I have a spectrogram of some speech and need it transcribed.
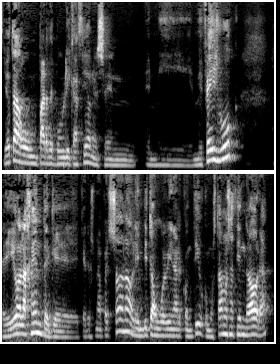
Yo te hago un par de publicaciones en, en mi, en mi Facebook, le digo a la gente que, que eres una persona o le invito a un webinar contigo, como estamos haciendo ahora.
